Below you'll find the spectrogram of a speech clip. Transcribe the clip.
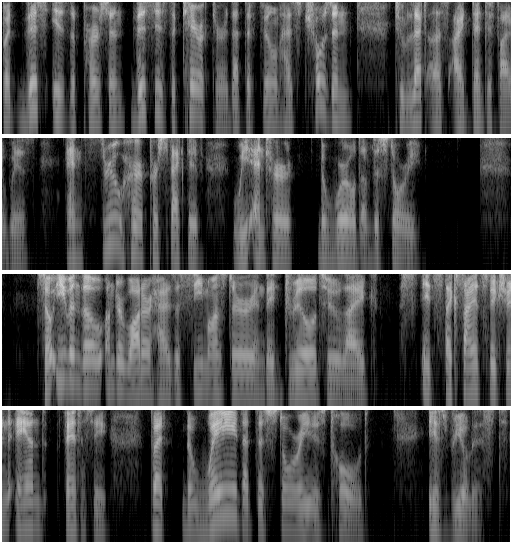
but this is the person, this is the character that the film has chosen to let us identify with. And through her perspective, we enter the world of the story. So even though Underwater has a sea monster and they drill to like, it's like science fiction and fantasy, but the way that the story is told is realist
